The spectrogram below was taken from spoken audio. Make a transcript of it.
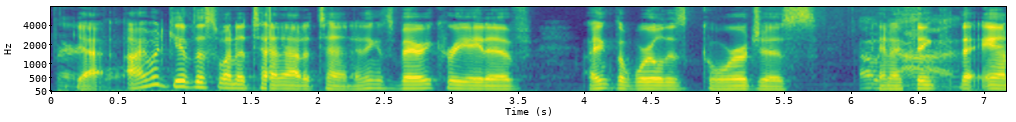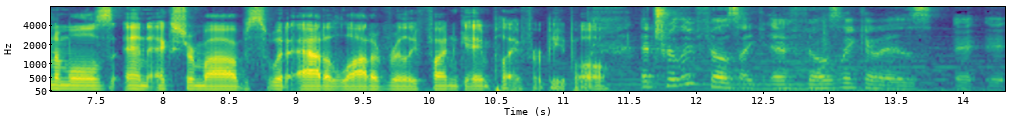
very Yeah, cool. I would give this one a 10 out of 10. I think it's very creative. I think the world is gorgeous. Oh, and I think the animals and extra mobs would add a lot of really fun gameplay for people. It truly feels like it feels like it is it it,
